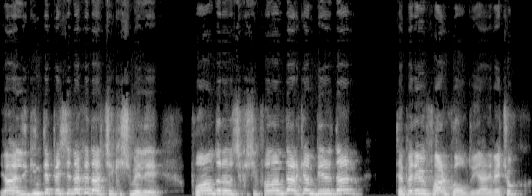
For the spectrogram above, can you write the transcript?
ya ligin tepesi ne kadar çekişmeli, puan durumu sıkışık falan derken birden tepede bir fark oldu yani ve çok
